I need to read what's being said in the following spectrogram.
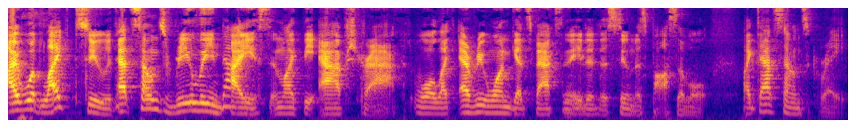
I would like to. That sounds really nice in like the abstract. Well, like everyone gets vaccinated as soon as possible. Like that sounds great.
